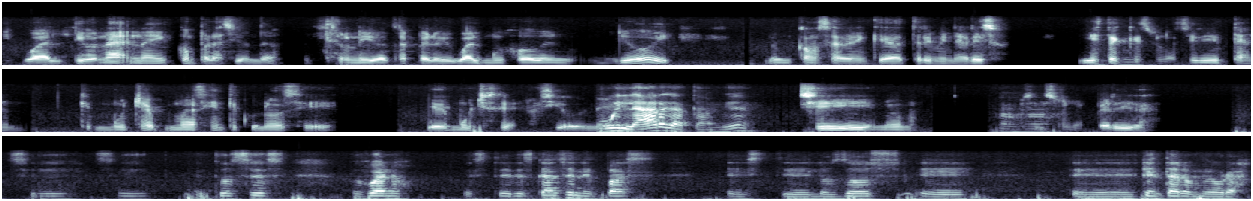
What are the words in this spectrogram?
Igual, digo, no, hay comparación, ¿no? Entre una y otra, pero igual muy joven murió y nunca vamos a ver en qué va a terminar eso. Y esta que es una serie tan que mucha más gente conoce de muchas generaciones. Muy larga también. Sí, no, pues es una pérdida. Sí, sí. Entonces, pues bueno, este, descansen en paz este, los dos eh, eh, Kentaro Miura.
